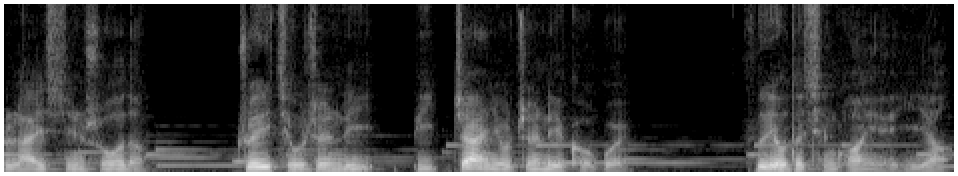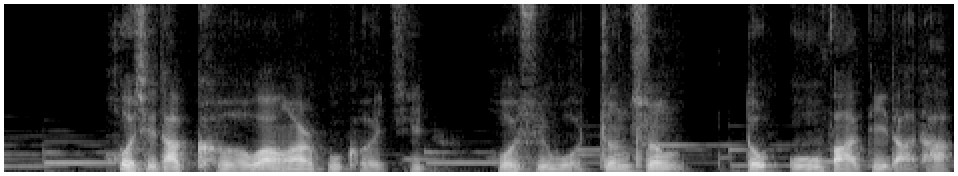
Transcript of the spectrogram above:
莱辛说的，追求真理比占有真理可贵。自由的情况也一样。或许他可望而不可及，或许我终生都无法抵达它，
